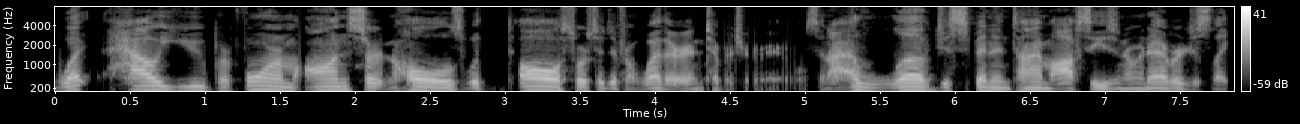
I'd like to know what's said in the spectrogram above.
what how you perform on certain holes with all sorts of different weather and temperature variables. And I love just spending time off season or whatever, just like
